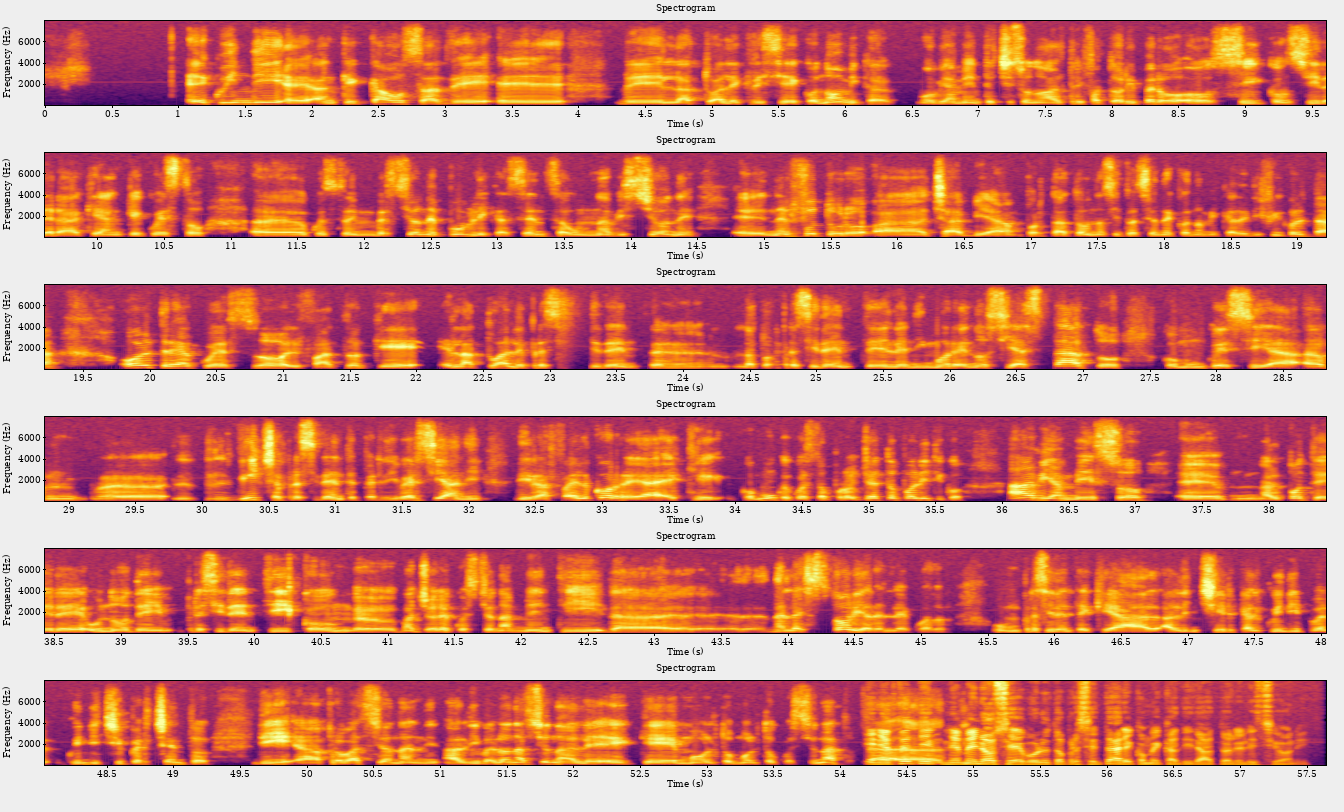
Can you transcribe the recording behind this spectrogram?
e quindi anche causa de, eh, dell'attuale crisi economica. Ovviamente ci sono altri fattori, però oh, si considera che anche questo, eh, questa inversione pubblica senza una visione eh, nel futuro eh, ci abbia portato a una situazione economica di difficoltà. Oltre a questo, il fatto che l'attuale presidente, l'attuale presidente Lenin Moreno sia stato comunque sia um, uh, il vicepresidente per diversi anni di Rafael Correa e che comunque questo progetto politico abbia messo eh, al potere uno dei presidenti con eh, maggiori questionamenti da, eh, nella storia dell'Ecuador, un presidente che ha all'incirca il 15% di approvazione a, livello nazionale e che è molto molto questionato. In effetti uh, nemmeno si è voluto presentare come candidato alle elezioni.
